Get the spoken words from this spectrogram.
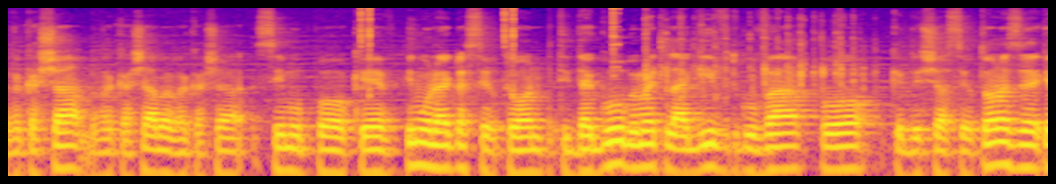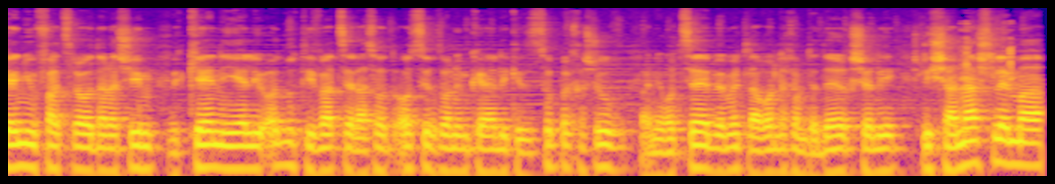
בבקשה, בבקשה, בבקשה, שימו פה עוקב, שימו לייק לסרטון, תדאגו באמת להגיב תגובה פה, כדי שהסרטון הזה כן יופץ לעוד אנשים, וכן יהיה לי עוד מוטיבציה לעשות עוד סרטונים כאלה, כי זה סופר חשוב, ואני רוצה באמת להראות לכם את הדרך שלי. יש לי שנה שלמה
